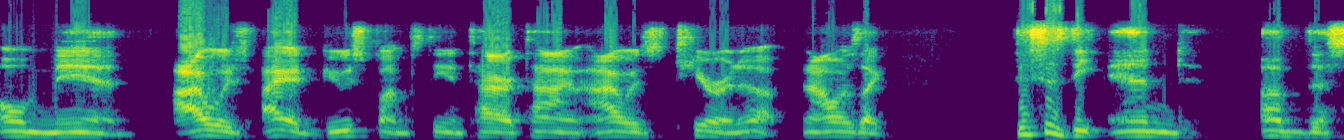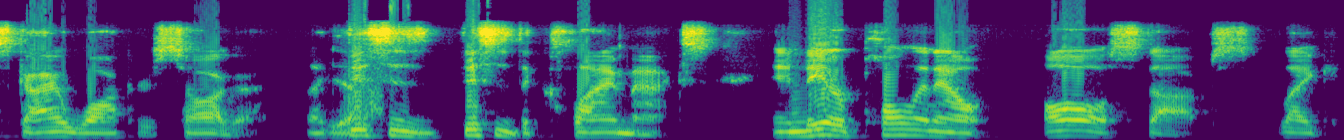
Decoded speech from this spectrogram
oh man i was i had goosebumps the entire time. I was tearing up. And i was like this is the end of the skywalker saga. Like Yeah. this is this is the climax. And they are pulling out all stops. Like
